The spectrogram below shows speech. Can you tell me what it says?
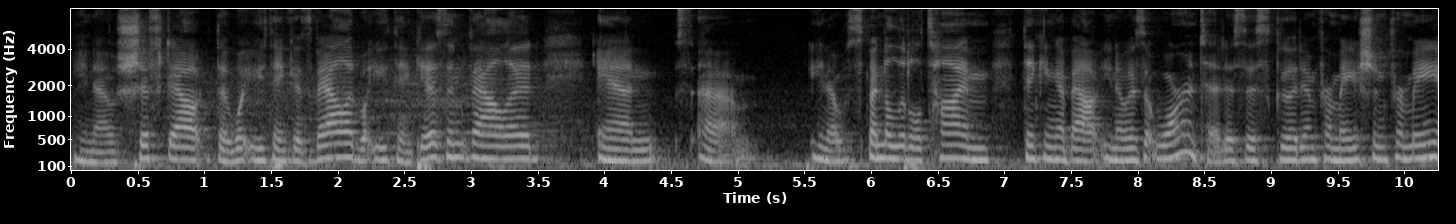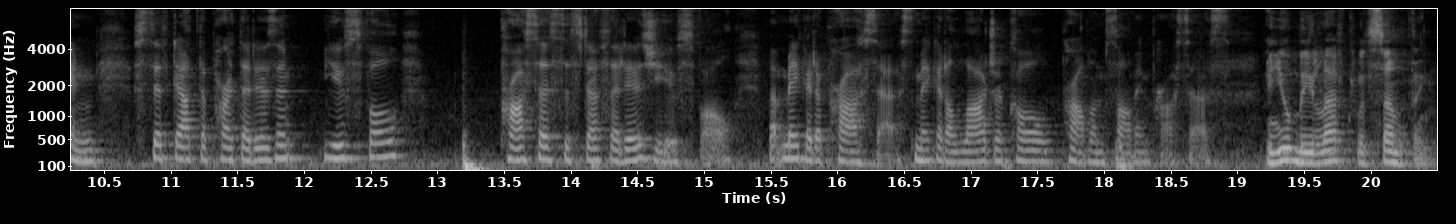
You know, shift out the what you think is valid, what you think isn't valid, and um, you know, spend a little time thinking about, you know, is it warranted? Is this good information for me? And sift out the part that isn't useful. Process the stuff that is useful, but make it a process. Make it a logical problem-solving process. And you'll be left with something.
